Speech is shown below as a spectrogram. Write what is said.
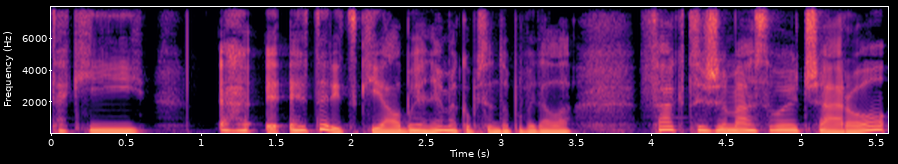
taký eterický, alebo ja neviem, ako by som to povedala. Fakt, že má svoje čaro.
